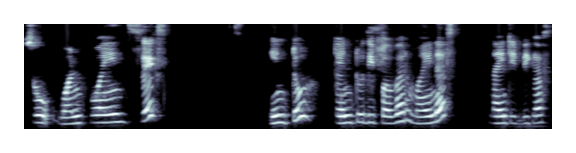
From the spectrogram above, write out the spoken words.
So 1.6 into 10 to the power minus 19 because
